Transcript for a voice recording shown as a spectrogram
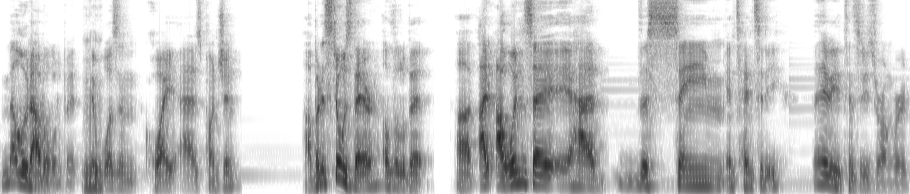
mellowed out a little bit. It Mhm. wasn't quite as pungent, uh, but it still was there a little bit. Uh, I, I wouldn't say it had the same intensity. Maybe intensity is the wrong word.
